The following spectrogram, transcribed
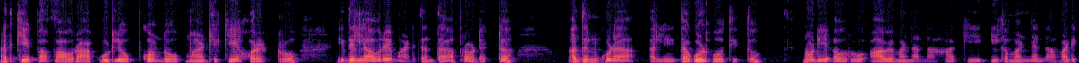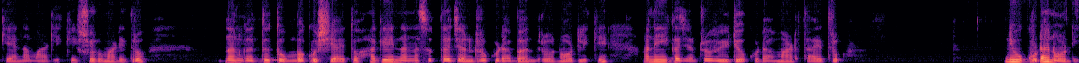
ಅದಕ್ಕೆ ಪಾಪ ಅವ್ರು ಆ ಕೂಡಲೇ ಒಪ್ಕೊಂಡು ಮಾಡ್ಲಿಕ್ಕೆ ಹೊರಟ್ರು. ಇದೆಲ್ಲ ಅವರೇ ಮಾಡಿದಂತಹ ಪ್ರಾಡಕ್ಟ್ ಅದನ್ನು ಕೂಡ ಅಲ್ಲಿ ತಗೊಳ್ಬೋದಿತ್ತು. ನೋಡಿ ಅವರು ಆವೆ ಮಣ್ಣನ್ನ ಹಾಕಿ ಈಗ ಮಣ್ಣನ್ನ ಮಡಿಕೆಯನ್ನ ಮಾಡ್ಲಿಕ್ಕೆ ಶುರು ಮಾಡಿದ್ರು. ನನಗಂತೂ ತುಂಬಾ ಖುಷಿ ಆಯ್ತು ಹಾಗೆ ನನ್ನ ಸುತ್ತ ಜನರು ಕೂಡ ಬಂದ್ರು ನೋಡ್ಲಿಕ್ಕೆ. ಅನೇಕ ಜನರು ವಿಡಿಯೋ ಕೂಡ ಮಾಡ್ತಾ ಇದ್ರು. ನೀವು ಕೂಡ ನೋಡಿ,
